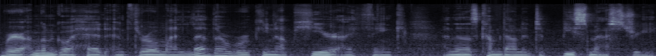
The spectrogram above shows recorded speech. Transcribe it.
where I'm going to go ahead and throw my leather working up here, I think, and then let's come down into Beast Mastery,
